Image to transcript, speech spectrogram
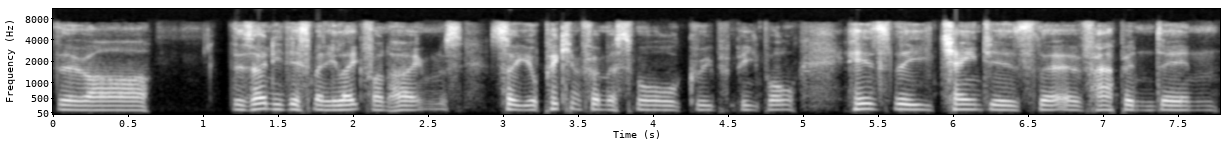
there are there's only this many lakefront homes so you're picking from a small group of people. Here's the changes that have happened in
